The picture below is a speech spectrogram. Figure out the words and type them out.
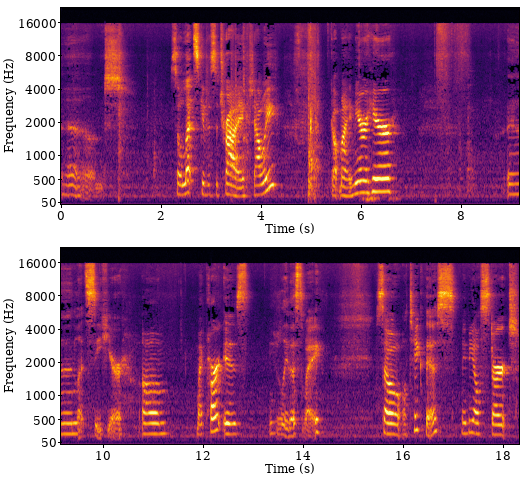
And so let's give this a try, shall we? Got my mirror here. And let's see here. Um, my part is usually this way. So I'll take this, maybe I'll start,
